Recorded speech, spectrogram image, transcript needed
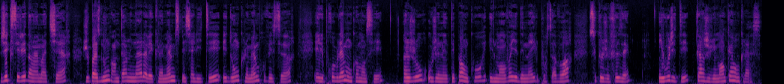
J'excellais dans la matière, je passe donc en terminale avec la même spécialité et donc le même professeur, et les problèmes ont commencé, un jour où je n'étais pas en cours, il m'a envoyé des mails pour savoir ce que je faisais et où j'étais car je lui manquais en classe.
